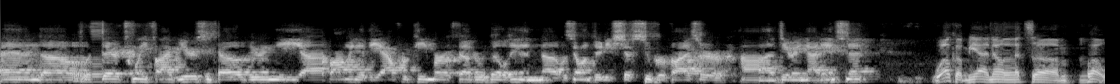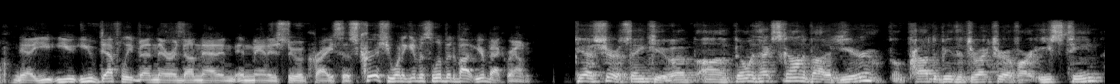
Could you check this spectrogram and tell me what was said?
and uh, was there 25 years ago during the uh, bombing of the Alfred P. Murrah Federal Building and uh, was on duty shift supervisor uh, during that incident. Welcome. Yeah, no, that's um. Well, yeah, you you you've definitely been there and done that and, and managed through a crisis. Chris, you want to give us a little bit about your background? Yeah, sure. Thank you. I've uh, been with Hexagon about a year. I'm proud to be the director of our East team.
